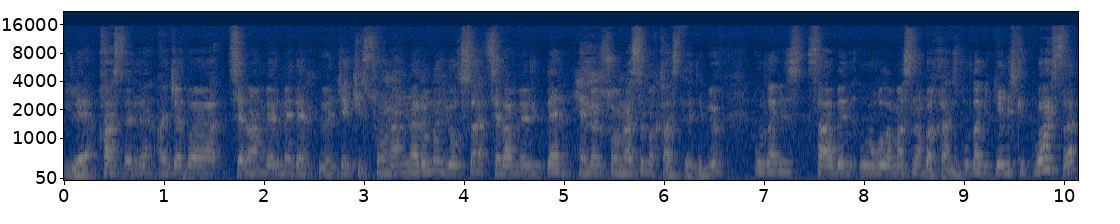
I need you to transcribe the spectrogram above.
ile kastedilen acaba selam vermeden önceki son anları mı yoksa selam verdikten hemen sonrası mı kastediliyor? Burada biz sahabenin uygulamasına bakarız. Burada bir genişlik varsa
